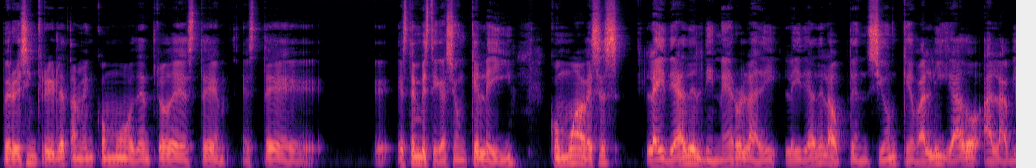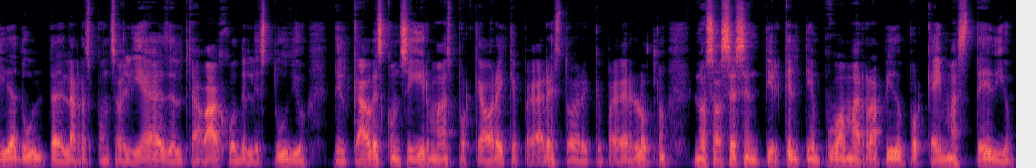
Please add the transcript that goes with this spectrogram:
pero es increíble también cómo dentro de este, este, eh, esta investigación que leí, cómo a veces la idea del dinero, la, la, idea de la obtención que va ligado a la vida adulta, de las responsabilidades, del trabajo, del estudio, del cada vez conseguir más porque ahora hay que pagar esto, ahora hay que pagar el otro, nos hace sentir que el tiempo va más rápido porque hay más tedio,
